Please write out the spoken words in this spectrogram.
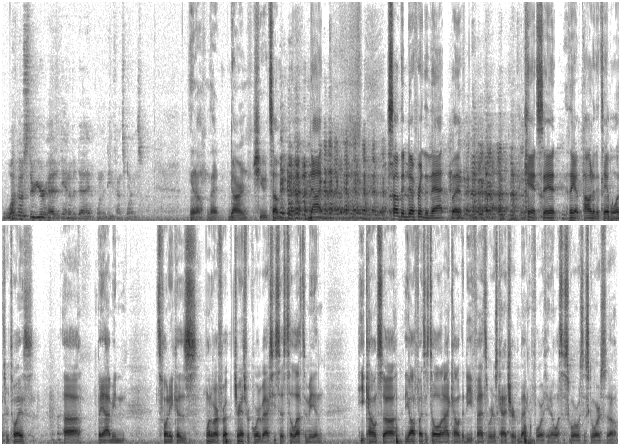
What goes through your head at the end of the day when the defense wins? You know, that darn shoot, something not something different than that, but can't say it. I think I've pounded the table once or twice. Uh, but yeah, I mean, it's funny because one of our transfer quarterbacks, he says to the left of me, and he counts uh, the offense's total, and I count the defense, and we're just kind of chirping back and forth. You know, what's the score? What's the score? So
